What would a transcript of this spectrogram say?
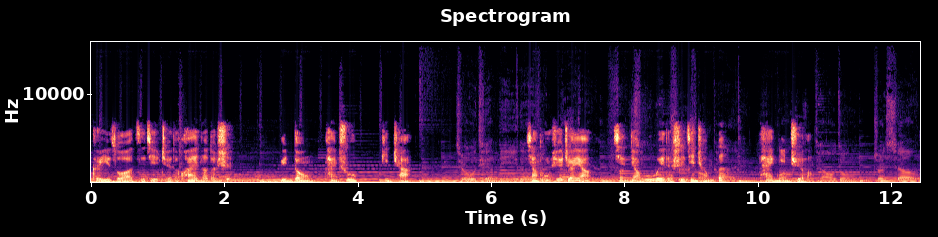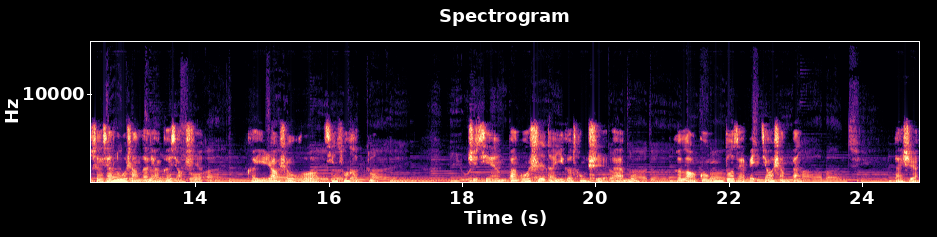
可以做自己觉得快乐的事，运动、看书、品茶。”像同学这样减掉无谓的时间成本，太明智了。省下路上的两个小时，可以让生活轻松很多。之前办公室的一个同事 M 和老公都在北郊上班，但是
